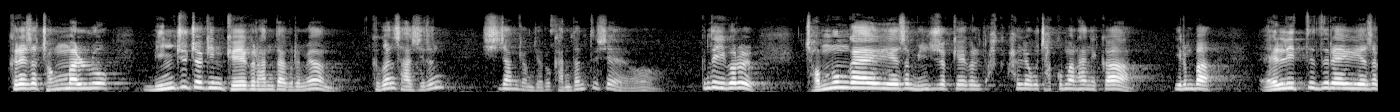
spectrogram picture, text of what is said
그래서 정말로 민주적인 계획을 한다 그러면 그건 사실은 시장 경제로 간다는 뜻이에요. 근데 이거를 전문가에 의해서 민주적 계획을 하려고 자꾸만 하니까 이른바 엘리트들에 의해서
